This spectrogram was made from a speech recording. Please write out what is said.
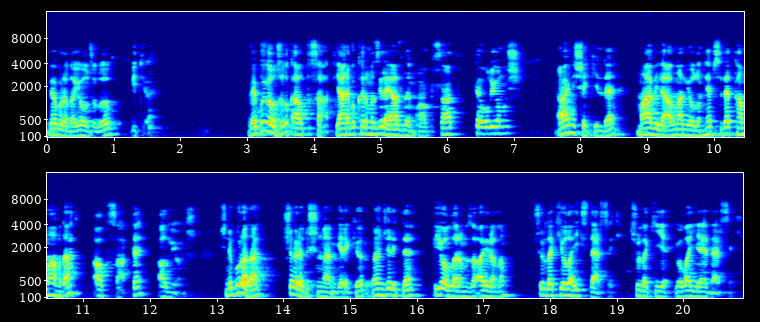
ve burada yolculuğu bitiyor. Ve bu yolculuk 6 saat. Yani bu kırmızıyla yazdığım 6 saatte oluyormuş. Aynı şekilde maviyle alınan yolun hepsi de tamamı da 6 saatte alınıyormuş. Şimdi burada şöyle düşünmem gerekiyor. Öncelikle yollarımızı ayıralım. Şuradaki yola x dersek. Şuradaki yola y dersek.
